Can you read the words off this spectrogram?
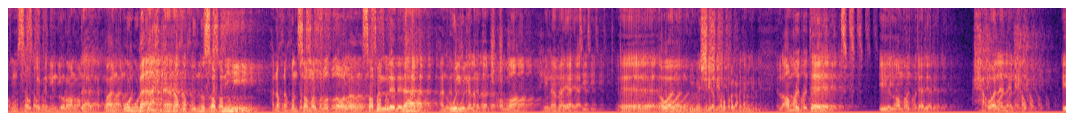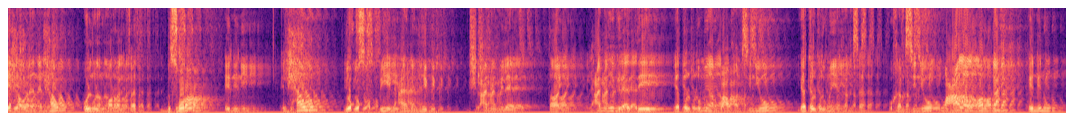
85 جرام ذهب وهنقول بقى إحنا هناخد بالنصاب نهين هناخد بنصاب الفضة ولا نصاب الذهب هنقول الكلام ده إن شاء الله حينما يأتي آه، أوانه بمشيئة رب العالمين. الأمر الثالث. إيه الأمر الثالث؟ حولان الحول. إيه حولان الحول؟ قلنا المرة اللي فاتت. بسرعة إن الحول يقصد به العام الهجري. مش العام الميلادي. طيب العام الهجري قد إيه؟ يا 354 يوم يا 355 يوم. وعلى الارجح إنه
